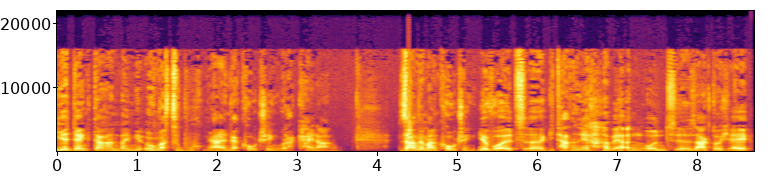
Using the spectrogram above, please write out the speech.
ihr denkt daran, bei mir irgendwas zu buchen, ja, entweder Coaching oder keine Ahnung. Sagen wir mal ein Coaching. Ihr wollt äh, Gitarrenlehrer werden und äh, sagt euch, ey,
